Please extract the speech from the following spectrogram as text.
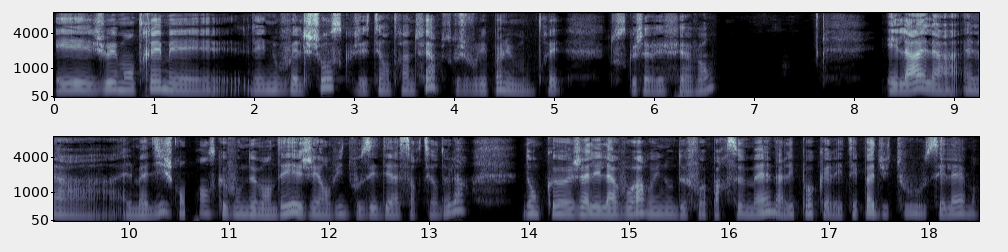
Et je lui ai montré mes, les nouvelles choses que j'étais en train de faire, parce que je voulais pas lui montrer tout ce que j'avais fait avant. Et là, elle a, elle a, elle m'a dit, je comprends ce que vous me demandez j'ai envie de vous aider à sortir de là. Donc, euh, j'allais la voir une ou deux fois par semaine. À l'époque, elle n'était pas du tout célèbre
